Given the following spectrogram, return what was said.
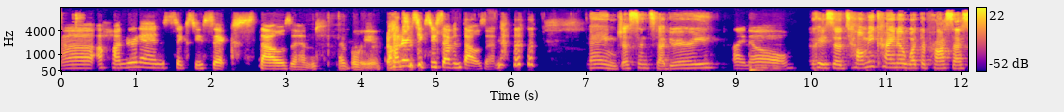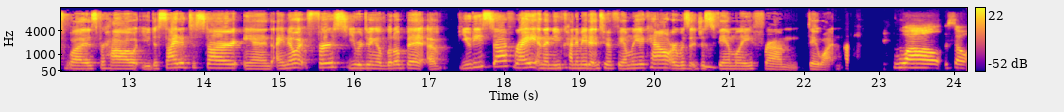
Uh, 166,000, I believe. 167,000. Dang, just since February? I know. Okay, so tell me kind of what the process was for how you decided to start. And I know at first you were doing a little bit of beauty stuff, right? And then you kind of made it into a family account, or was it just mm. family from day one? Well, so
